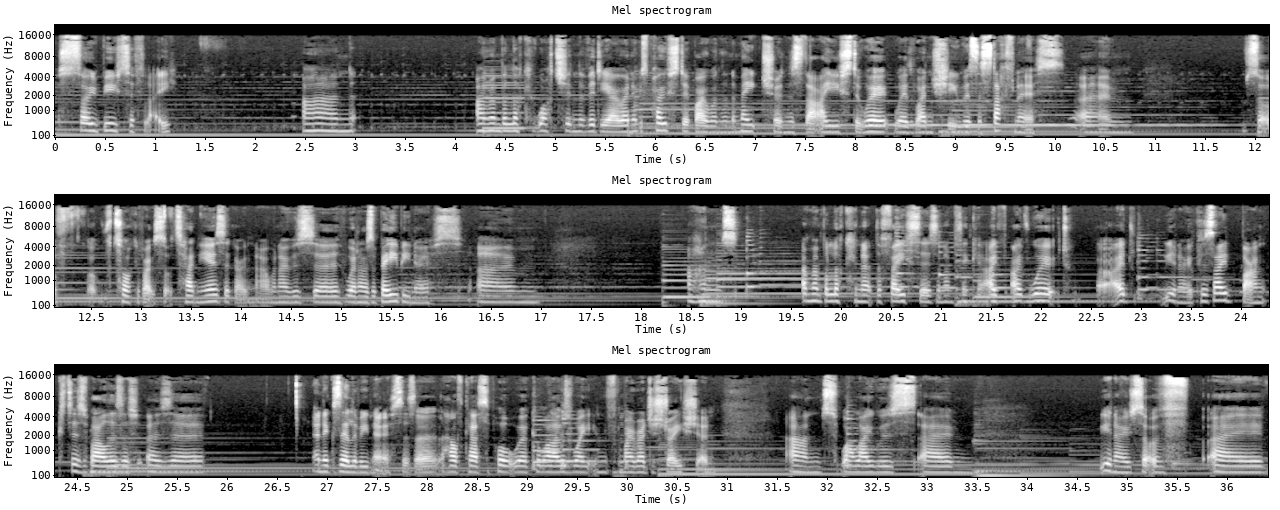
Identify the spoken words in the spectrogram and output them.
so beautifully. And I remember looking, watching the video, and it was posted by one of the matrons that I used to work with when she was a staff nurse. Um, sort of talking about sort of ten years ago now, when I was uh, when I was a baby nurse. Um, and I remember looking at the faces and I'm thinking, I've, I've worked I'd you know because I'd banked as well as a, as a an auxiliary nurse as a healthcare support worker while I was waiting for my registration, and while I was um, you know sort of uh,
